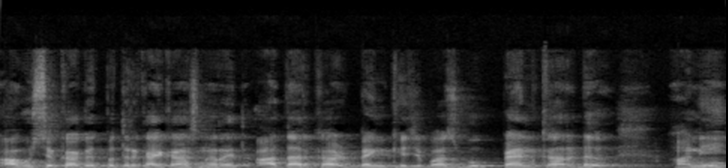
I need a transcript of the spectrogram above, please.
आवश्यक कागदपत्र काय काय असणार आहेत? आधार कार्ड बँकेचे पासबुक पॅन कार्ड आणि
